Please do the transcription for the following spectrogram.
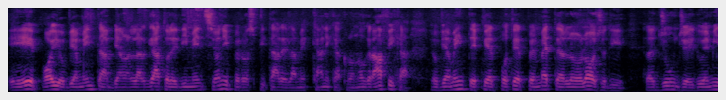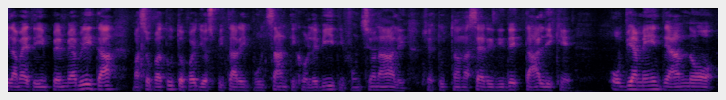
e poi ovviamente abbiano allargato le dimensioni per ospitare la meccanica cronografica e ovviamente per poter permettere all'orologio di raggiungere i 2000 metri di impermeabilità, ma soprattutto poi di ospitare i pulsanti con le viti funzionali, c'è tutta una serie di dettagli che ovviamente hanno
